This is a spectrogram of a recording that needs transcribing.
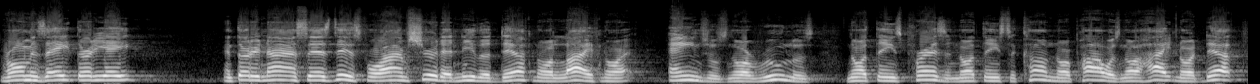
Romans 8 38 and 39 says this For I am sure that neither death, nor life, nor angels, nor rulers, nor things present, nor things to come, nor powers, nor height, nor depth,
